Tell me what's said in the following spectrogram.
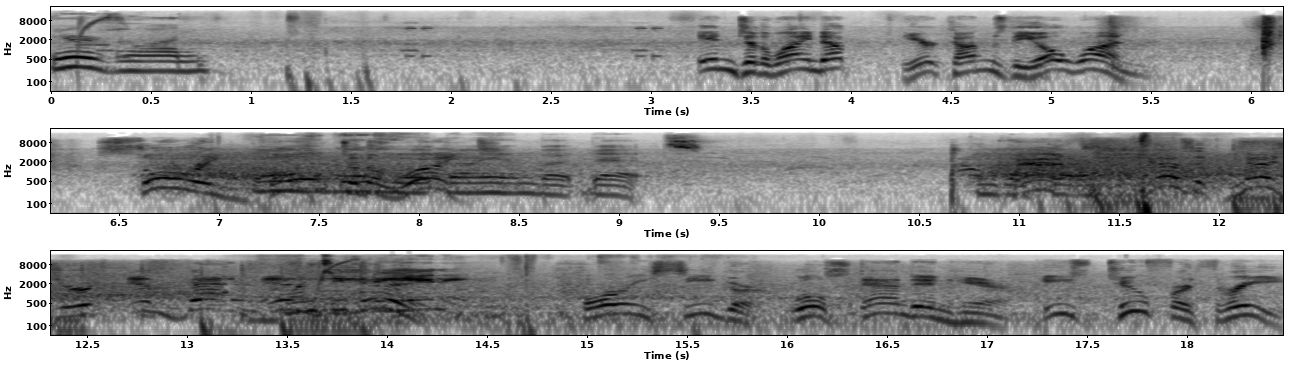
There's one. Into the windup. Here comes the 0 1. Soaring ball to the the hit by right. him, but Betts. can get That there. has it measured, and that ends two, the inning. Corey Seager will stand in here. He's two for three.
